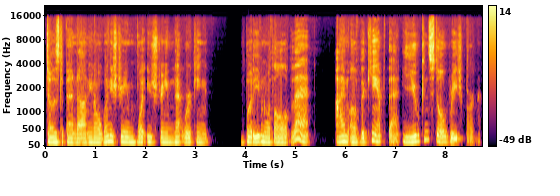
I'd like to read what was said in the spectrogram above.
does depend on, you know, when you stream, what you stream, networking. But even with all of that, I'm of the camp that you can still reach partner.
